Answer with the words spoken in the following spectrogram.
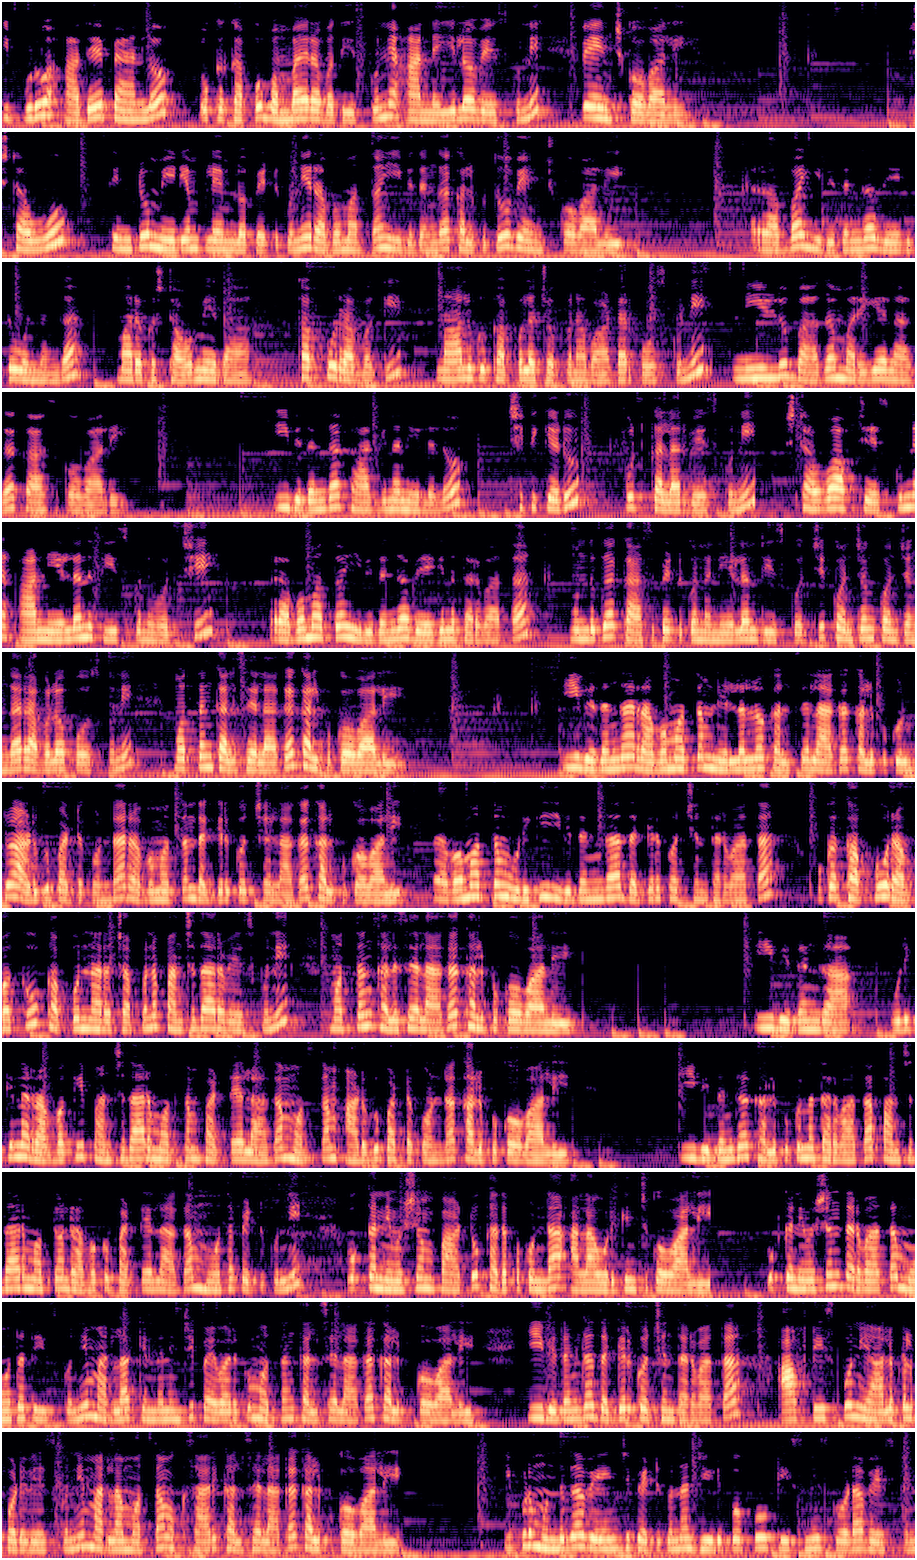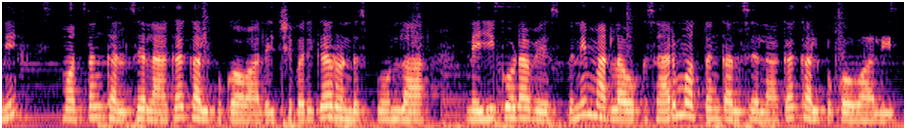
ఇప్పుడు అదే ప్యాన్లో ఒక కప్పు బొంబాయి రవ్వ తీసుకుని ఆ నెయ్యిలో వేసుకుని వేయించుకోవాలి. స్టవ్ సిమ్ టు మీడియం ఫ్లేమ్లో పెట్టుకుని రవ్వ మొత్తం ఈ విధంగా కలుపుతూ వేయించుకోవాలి. రవ్వ ఈ విధంగా వేగుతూ ఉండగా మరొక స్టవ్ మీద కప్పు రవ్వకి నాలుగు కప్పుల చొప్పున వాటర్ పోసుకుని నీళ్ళు బాగా మరిగేలాగా కాసుకోవాలి. ఈ విధంగా కాగిన నీళ్ళలో చిటికెడు ఫుడ్ కలర్ వేసుకుని స్టవ్ ఆఫ్ చేసుకుని ఆ నీళ్ళను తీసుకుని వచ్చి రవ్వ మొత్తం ఈ విధంగా వేగిన తర్వాత ముందుగా కాసిపెట్టుకున్న నీళ్ళను తీసుకొచ్చి కొంచెం కొంచెంగా రవ్వలో పోసుకుని మొత్తం కలిసేలాగా కలుపుకోవాలి. ఈ విధంగా రవ్వ మొత్తం నీళ్ళల్లో కలిసేలాగా కలుపుకుంటూ అడుగు పట్టకుండా రవ్వ మొత్తం దగ్గరకు వచ్చేలాగా కలుపుకోవాలి. రవ్వ మొత్తం ఉడికి ఈ విధంగా దగ్గరకు వచ్చిన తర్వాత ఒక కప్పు రవ్వకు కప్పున్నర చప్పున పంచదార వేసుకుని మొత్తం కలిసేలాగా కలుపుకోవాలి. ఈ విధంగా ఉడికిన రవ్వకి పంచదార మొత్తం పట్టేలాగా మొత్తం అడుగు పట్టకుండా కలుపుకోవాలి. ఈ విధంగా కలుపుకున్న తర్వాత పంచదార మొత్తం రవ్వకు పట్టేలాగా మూత పెట్టుకుని ఒక్క నిమిషం పాటు కదపకుండా అలా ఉడికించుకోవాలి. ఒక్క నిమిషం తర్వాత మూత తీసుకుని మరలా కింద నుంచి పై వరకు మొత్తం కలిసేలాగా కలుపుకోవాలి. ఈ విధంగా దగ్గరకు వచ్చిన తర్వాత హాఫ్ టీ స్పూన్ యాలకుల పొడి వేసుకుని మరలా మొత్తం ఒకసారి కలిసేలాగా కలుపుకోవాలి. ఇప్పుడు ముందుగా వేయించి పెట్టుకున్న జీడిపప్పు కిస్మిస్ కూడా వేసుకుని మొత్తం కలిసేలాగా కలుపుకోవాలి. చివరిగా రెండు స్పూన్ల నెయ్యి కూడా వేసుకుని మరలా ఒకసారి మొత్తం కలిసేలాగా కలుపుకోవాలి.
